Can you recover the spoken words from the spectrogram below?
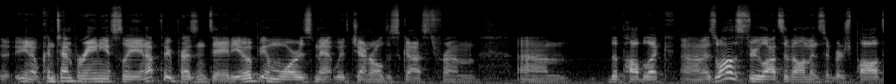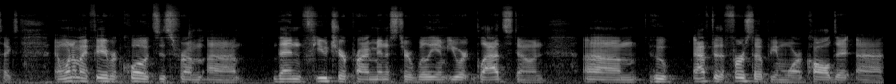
uh, you know, contemporaneously and up through present day, the Opium Wars met with general disgust from um, the public, um, as well as through lots of elements in British politics. And one of my favorite quotes is from uh, then future Prime Minister William Ewart Gladstone, um, who, after the first Opium War, called it uh,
